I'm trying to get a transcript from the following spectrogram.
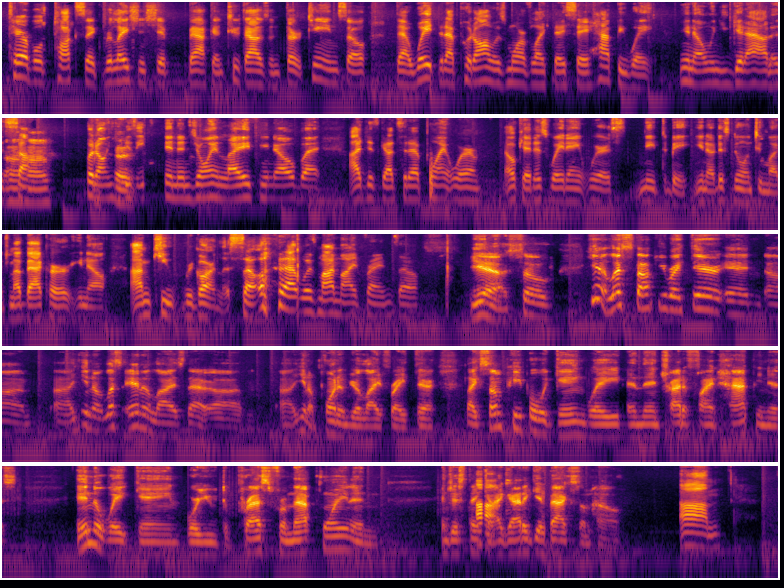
terrible toxic relationship back in 2013. So that weight that I put on was more of like they say happy weight you know, when you get out of uh-huh. something put on you just and enjoying life, you know. But I just got to that point where, okay, this weight ain't where it need to be. You know, this doing too much. My back hurt. You know, I'm cute regardless. So that was my mind frame. So yeah. So yeah, let's stop you right there, and um, uh, you know, let's analyze that. Um, uh, you know, point of your life right there. Like some people would gain weight and then try to find happiness in the weight gain. Were you depressed from that point and and just thinking, uh, I got to get back somehow? Um,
